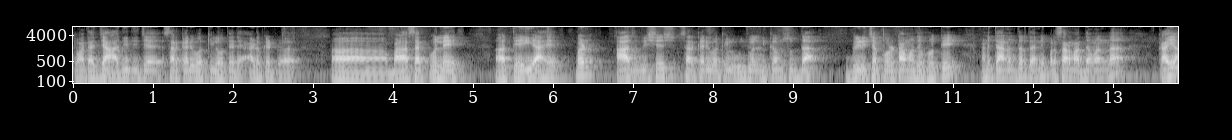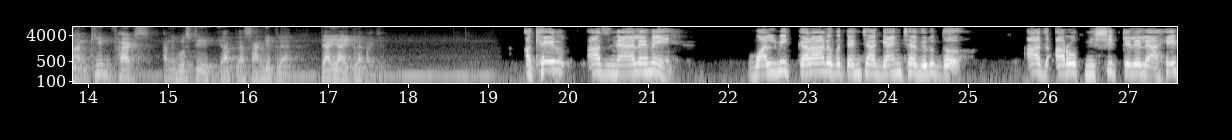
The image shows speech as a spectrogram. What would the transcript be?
किंवा त्यांच्या आधी तिचे सरकारी वकील होते ते ॲडव्होकेट बाळासाहेब कोल्हे तेही आहेत. पण आज विशेष सरकारी वकील उज्ज्वल निकमसुद्धा बीडच्या कोर्टामध्ये होते आणि त्यानंतर त्यांनी प्रसारमाध्यमांना काही आणखी फॅक्ट्स आणि गोष्टी यातल्या सांगितल्या त्याही ऐकल्या पाहिजेत. अखेर आज न्यायालयाने वाल्मिक कराड व त्यांच्या गँगच्या विरुद्ध आज आरोप निश्चित केलेले आहेत.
